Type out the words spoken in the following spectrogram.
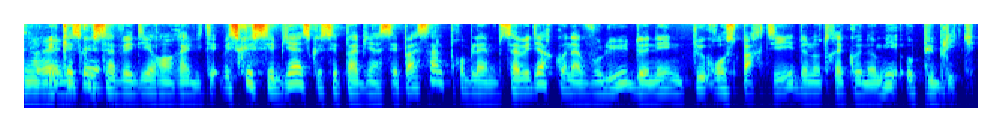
Une mais qu'est-ce que ça veut dire en réalité? Est-ce que c'est bien, est-ce que c'est pas bien? C'est pas ça le problème. Ça veut dire qu'on a voulu donner une plus grosse partie de notre économie au public.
